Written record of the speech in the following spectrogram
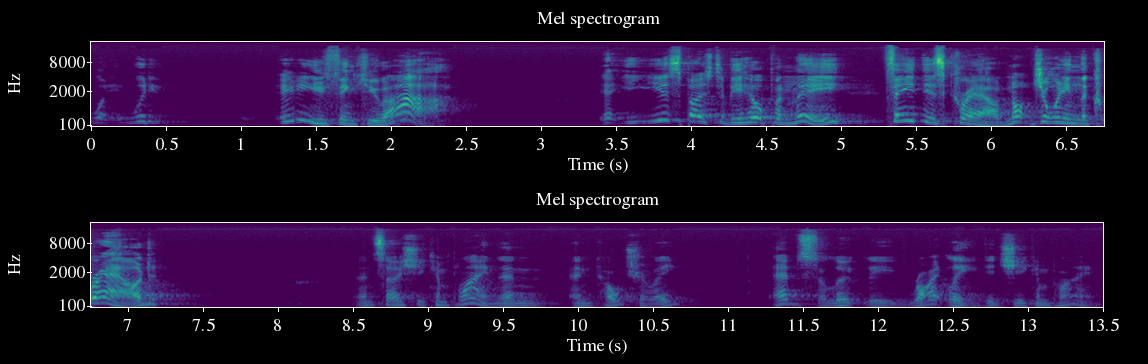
what, what who do you think you are? You're supposed to be helping me feed this crowd, not joining the crowd. And so she complained. And, and culturally, absolutely rightly did she complain.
